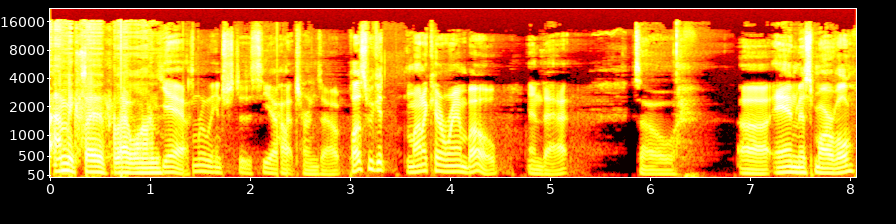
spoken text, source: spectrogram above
I'm excited for that one. Yeah, I'm really interested to see how that turns out. Plus, we get Monica Rambeau in that. So, uh, and Ms. Marvel,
